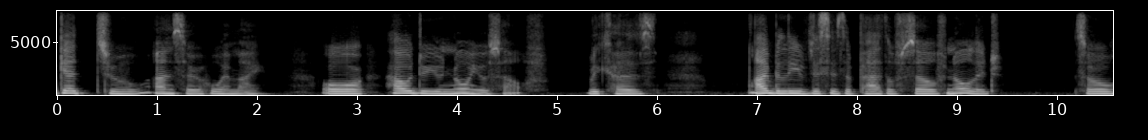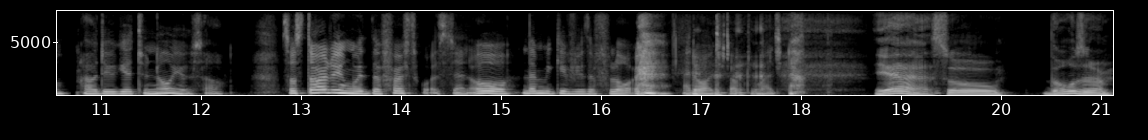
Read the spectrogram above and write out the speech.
get to answer who am I, or how do you know yourself? Because I believe this is a path of self knowledge. So, how do you get to know yourself? So, starting with the first question, oh, let me give you the floor. I don't want to talk too much. Yeah, so those are,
